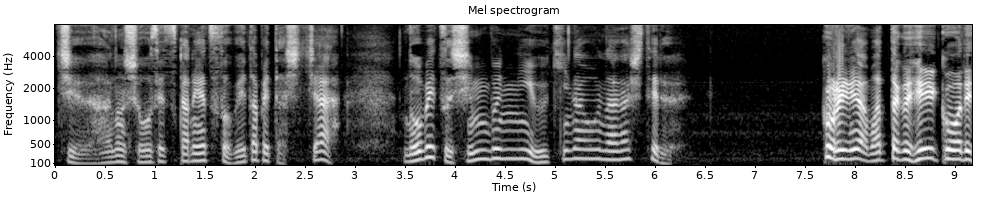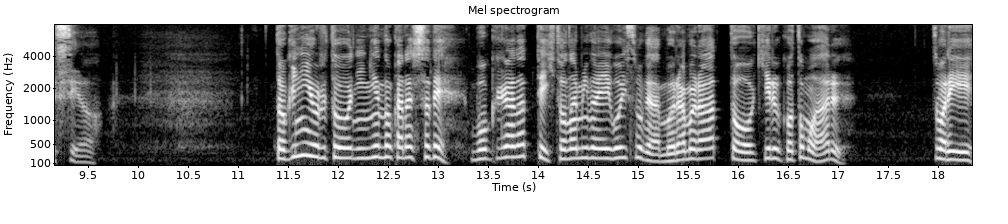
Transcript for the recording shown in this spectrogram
ちゅうあの小説家のやつとベタベタしちゃ、のべつ新聞に浮き名を流してる。これには全く平行ですよ。時によると人間の悲しさで僕がなって人並みのエゴイスムがムラムラっと起きることもある。つまり、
